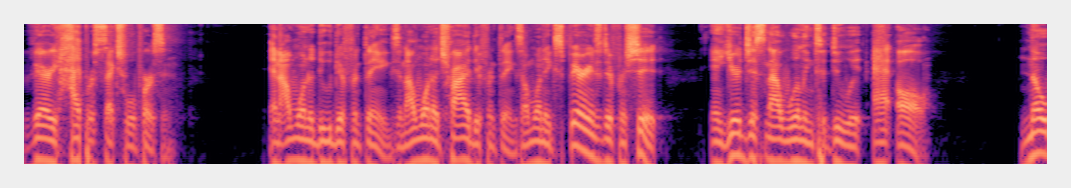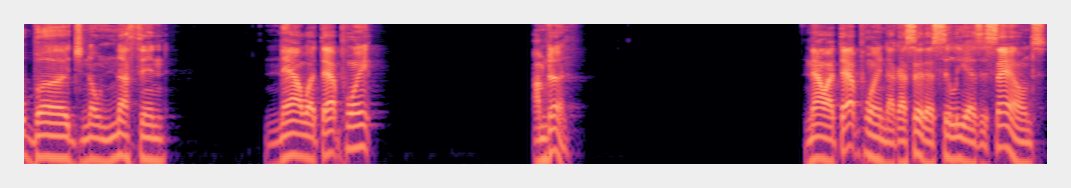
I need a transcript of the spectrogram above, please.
very hypersexual person. And I want to do different things and I want to try different things. I want to experience different shit. And you're just not willing to do it at all. No budge, no nothing. Now at that point, I'm done. Now at that point, like I said, as silly as it sounds,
